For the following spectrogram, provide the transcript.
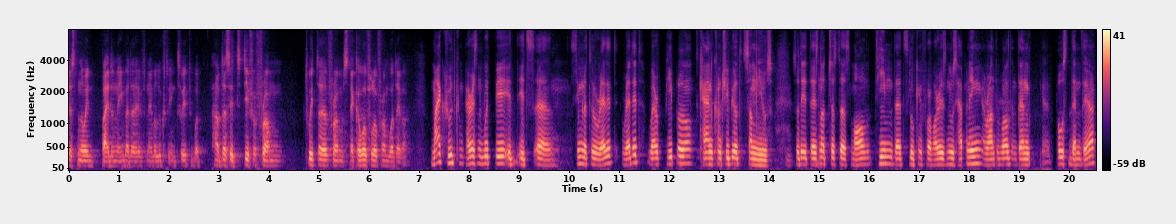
just know it by the name, but I've never looked into it. What? How does it differ from Twitter, from Stack Overflow, from whatever? My crude comparison would be it, it's uh, similar to Reddit, Reddit, where people can contribute some news. Mm. So they, there's not just a small team that's looking for various news happening around the world and then uh, post them there.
